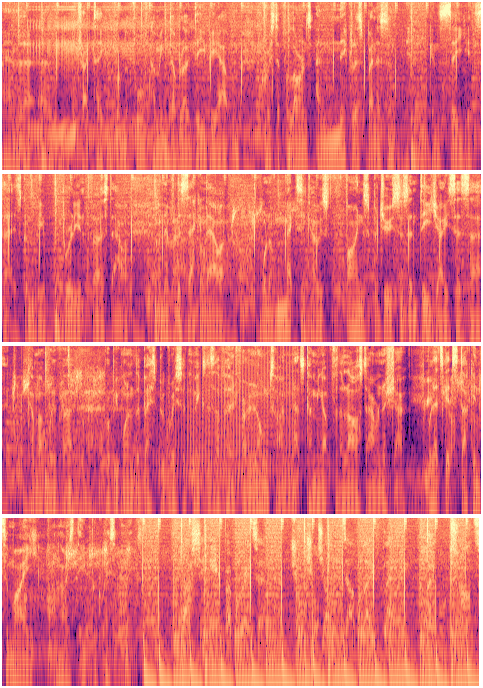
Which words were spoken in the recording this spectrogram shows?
and uh, a track taken from the forthcoming double-db album, Christopher Lawrence and Nicholas Benison. You can see it's, uh, it's going to be a brilliant first hour. And then for the second hour, one of Mexico's finest producers and DJs has come up with probably one of the best progressive mixes I've heard for a long time, and that's coming up for the last hour in the show. Well, let's get stuck into my nice deep progressive mix. Lushing it for Britain, John Double Fleming, Global Trance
